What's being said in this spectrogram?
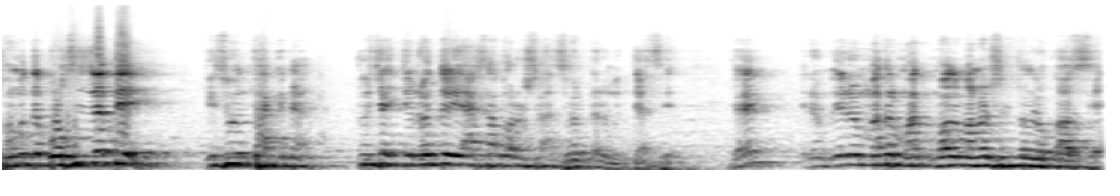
ক্ষমতা বসে যাতে কিছু থাকে না, দু চারজন হয়তো আশা ভরসা সরকারের মধ্যে আছে হ্যাঁ? এরকম এরকম মাথার মানসিকতা লোক আছে।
